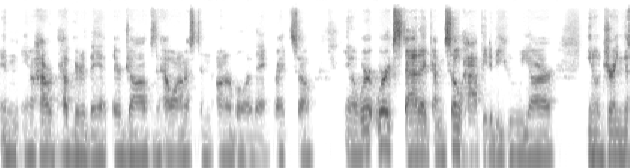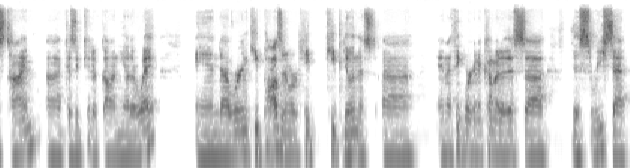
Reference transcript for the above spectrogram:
and you know how how good are they at their jobs and how honest and honorable are they right? So you know we're we're ecstatic i'm so happy to be who we are you know during this time because uh, it could have gone the other way and uh, we're going to keep positive we're keep keep doing this uh, and i think we're going to come out of this uh, this reset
